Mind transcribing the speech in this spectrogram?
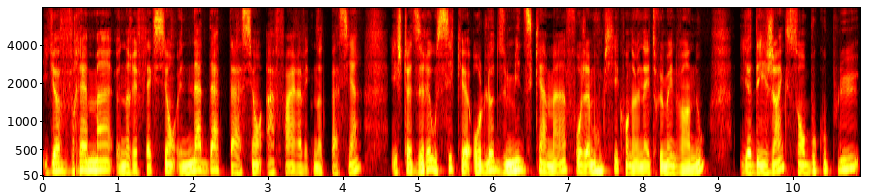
Il y a vraiment une réflexion, une adaptation à faire avec notre patient. Et je te dirais aussi qu'au-delà du médicament, faut jamais oublier qu'on a un être humain devant nous. Il y a des gens qui sont beaucoup plus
